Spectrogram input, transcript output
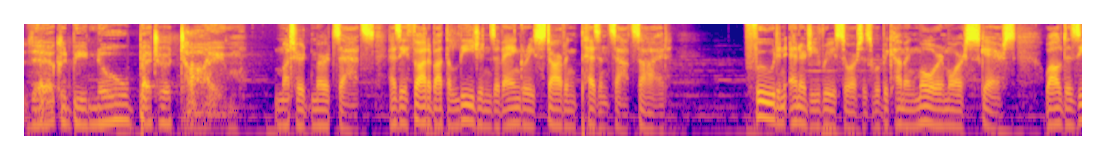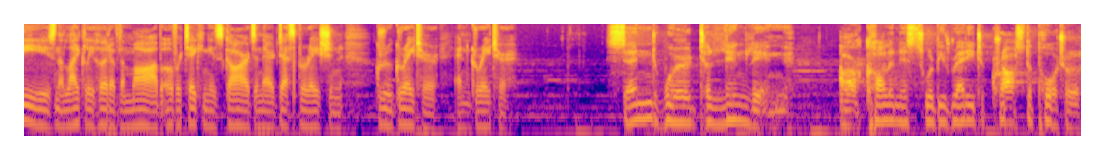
There could be no better time. Muttered Mertzatz as he thought about the legions of angry, starving peasants outside. Food and energy resources were becoming more and more scarce, while disease and the likelihood of the mob overtaking his guards in their desperation grew greater and greater. Send word to Ling Ling. Our colonists will be ready to cross the portal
